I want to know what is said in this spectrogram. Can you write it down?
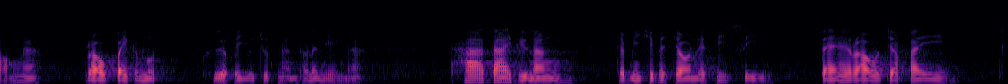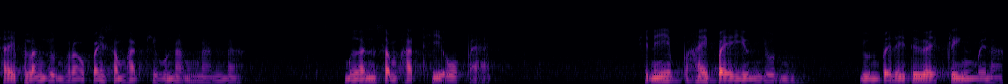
2นะ เราไปกำหนดเพื่อไปอยู่จุดนั้นเท่านั้นเองนะ ถ้าใต้ผิวหนังจะมีชีพจรเลข B4 แต่เราจะไปใช้พลังหยุ่นของเราไปสัมผัสผิวหนังนั้นนะ เหมือนสัมผัสที่โอแปดทีนี้ให้ไปหยุนหยุนหยุนไปเรื่อยๆกลิ้งไปนะ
